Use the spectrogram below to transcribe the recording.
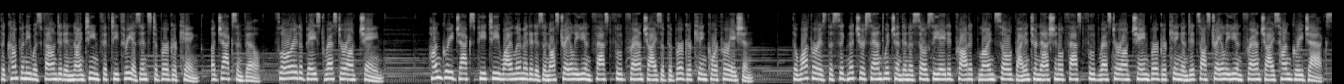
the company was founded in 1953 as Insta Burger King, a Jacksonville, Florida-based restaurant chain. Hungry Jack's Pty Limited is an Australian fast food franchise of the Burger King Corporation. The Whopper is the signature sandwich and an associated product line sold by international fast food restaurant chain Burger King and its Australian franchise Hungry Jack's.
